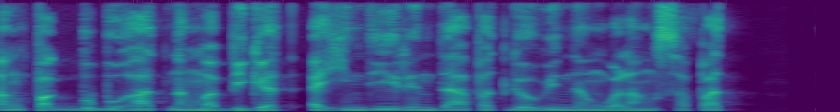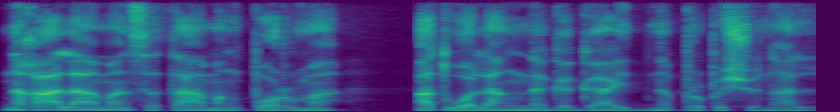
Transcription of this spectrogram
Ang pagbubuhat ng mabigat ay hindi rin dapat gawin ng walang sapat na kaalaman sa tamang forma at walang nagaguide na profesional.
